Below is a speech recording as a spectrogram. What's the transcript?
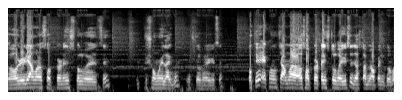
তো অলরেডি আমার সফটওয়্যার ইনস্টল হয়েছে একটু সময় লাগবে ইনস্টল হয়ে গেছে। ওকে এখন হচ্ছে আমার সফটওয়্যারটা ইনস্টল হয়ে গেছে জাস্ট আমি ওপেন করব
